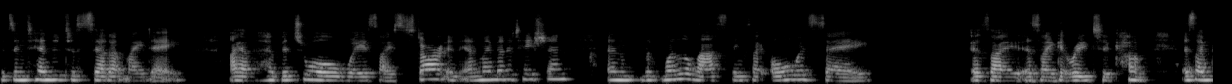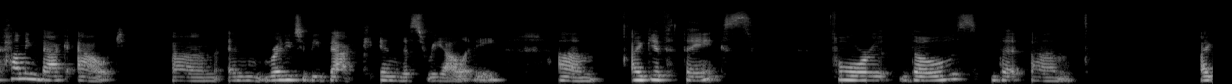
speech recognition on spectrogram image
It's intended to set up my day. I have habitual ways I start and end my meditation. And the, one of the last things I always say as I as I get ready to come as I'm coming back out um, and ready to be back in this reality. Um, I give thanks for those that um, I,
